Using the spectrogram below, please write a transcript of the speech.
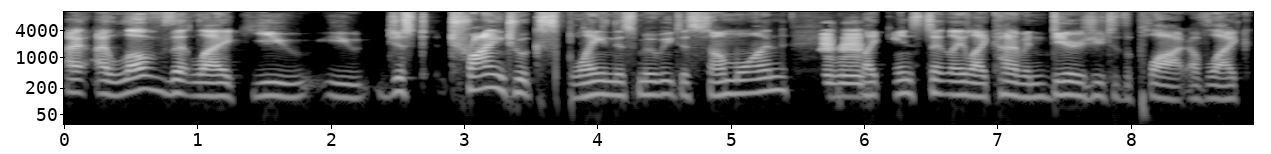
I, I love that like you you just trying to explain this movie to someone Mhm. like instantly like kind of endears you to the plot of like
